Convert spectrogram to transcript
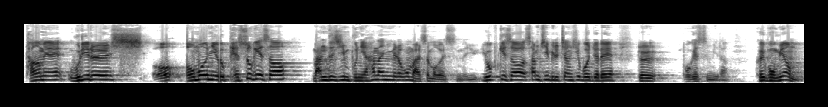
다음에 우리를 어, 머니의 뱃속에서 만드신 분이 하나님이라고 말씀하고 있습니다. 욥기서 31장 15절에를 보겠습니다. 거기 보면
